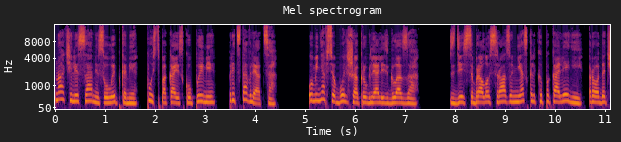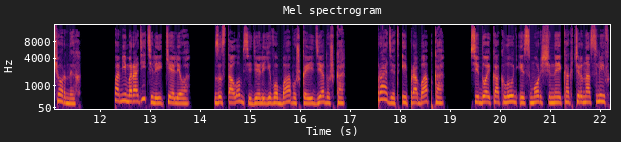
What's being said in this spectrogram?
начали сами с улыбками, пусть пока и скупыми, представляться. У меня все больше округлялись глаза. Здесь собралось сразу несколько поколений рода черных. Помимо родителей Келио, за столом сидели его бабушка и дедушка, прадед и прабабка, седой как лунь и сморщенный как чернослив,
